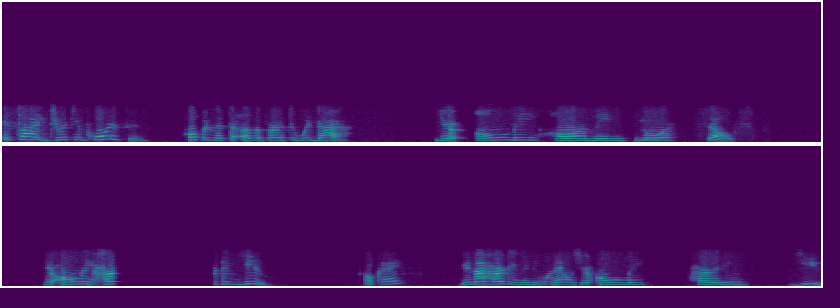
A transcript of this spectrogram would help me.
it's like drinking poison, hoping that the other person would die. You're only harming yourself. You're only hurting you. Okay? You're not hurting anyone else. You're only hurting you.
